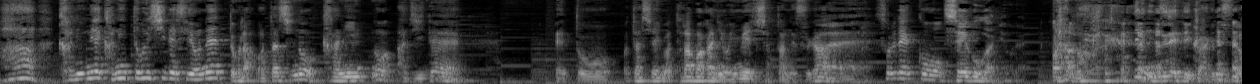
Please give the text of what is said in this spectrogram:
ああ、カニね、カニって美味しいですよねって、ほら、私のカニの味で、えっと、私は今、タラバガニをイメージしちゃったんですが、えそれでこう、聖子ガニ俺。あの、っていうふうにずれていくわけですよ。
